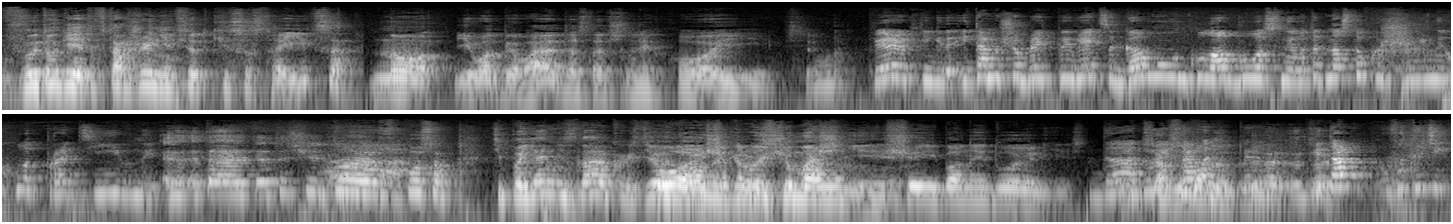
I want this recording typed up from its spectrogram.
В итоге это вторжение все-таки состоится, но его отбивают достаточно легко и все. В первой книге, да, и там еще, блядь, появляется гомункул обоссный, вот это настолько жирный ход противный. Это, это очередной А. способ, типа, я не знаю, как сделать О, героя есть еще мощнее. Еще ебаный дуэль есть. Да, дуэль, там вот- да, и там вот эти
